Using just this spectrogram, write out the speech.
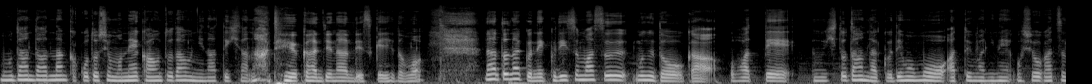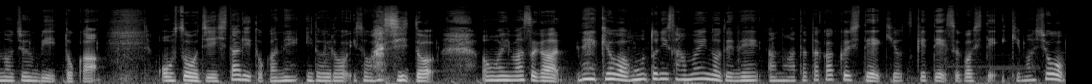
もうだんだんなんか今年もねカウントダウンになってきたなっていう感じなんですけれども。なんとなくねクリスマスムードが終わって、うん、一段落でももうあっという間にねお正月の準備とか大掃除したりとかねいろいろ忙しいと思いますがね今日は本当に寒いのでねあの暖かくして気をつけて過ごしていきましょう。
